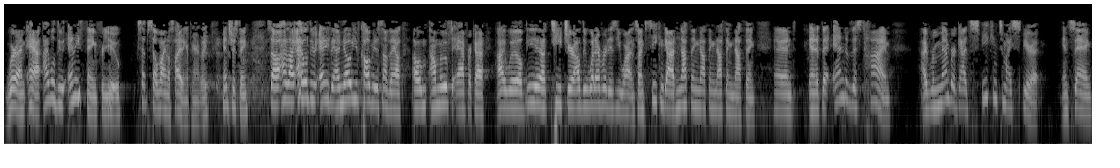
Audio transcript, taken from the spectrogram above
where I'm at. I will do anything for you, except sell vinyl siding, apparently. Interesting. So I was like, I will do anything. I know you've called me to something. I'll, I'll, I'll move to Africa. I will be a teacher. I'll do whatever it is you want. And so I'm seeking God. Nothing, nothing, nothing, nothing. And and at the end of this time, I remember God speaking to my spirit and saying,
